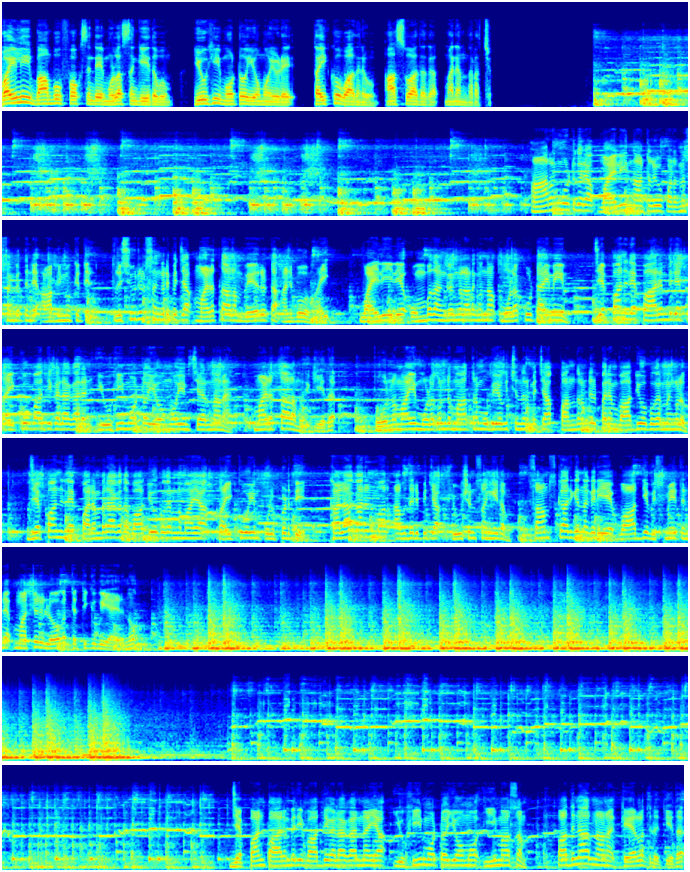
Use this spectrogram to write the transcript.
വൈലി ബാംബു ഫോക്സിന്റെ മുളസംഗീതവും യൂഹി മോട്ടോയോമോയുടെ തൈക്കോ വാദനവും ആസ്വാദക മനം നിറച്ചു. ആറങ്ങോട്ടുകര വയലി നാട്ടറിവ് പഠന സംഘത്തിന്റെ ആഭിമുഖ്യത്തിൽ തൃശൂരിൽ സംഘടിപ്പിച്ച മഴത്താളം വേറിട്ട അനുഭവമായി. വയലിയിലെ ഒമ്പത് അംഗങ്ങളടങ്ങുന്ന മുളക്കൂട്ടായ്മയും ജപ്പാനിലെ പാരമ്പര്യ തൈക്കോ വാദ്യ കലാകാരൻ യൂഹിമോട്ടോ യോമോയും ചേർന്നാണ് മഴത്താളം ഒരുക്കിയത്. പൂർണമായും മുള കൊണ്ട് മാത്രം ഉപയോഗിച്ച് നിർമ്മിച്ച പന്ത്രണ്ടിൽ പരം വാദ്യോപകരണങ്ങളും ജപ്പാനിലെ പരമ്പരാഗത വാദ്യോപകരണമായ തൈക്കോയും ഉൾപ്പെടുത്തി കലാകാരന്മാർ അവതരിപ്പിച്ച ഫ്യൂഷൻ സംഗീതം സാംസ്കാരിക നഗരിയെ വാദ്യവിസ്മയത്തിന്റെ മറ്റൊരു ലോകത്തെത്തിക്കുകയായിരുന്നു. ജപ്പാൻ പാരമ്പര്യ വാദ്യകലാകാരനായ യുഹി മോട്ടോയോമോ ഈ മാസം പതിനാറിനാണ് കേരളത്തിലെത്തിയത്.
